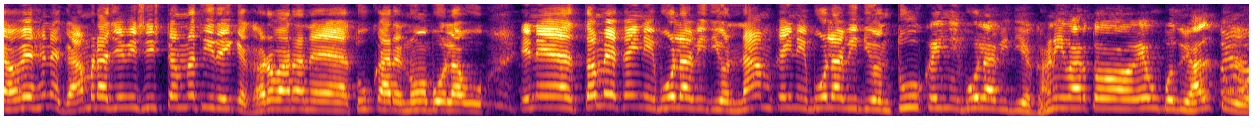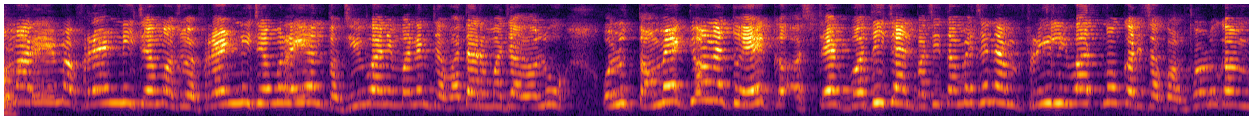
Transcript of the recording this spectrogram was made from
હવે છે ને ગામડા જેવી સિસ્ટમ નથી રહી કે ઘરવાળાને તુકારે ન બોલાવવું એને તમે કંઈ નહીં બોલાવી દો નામ કંઈ નહીં બોલાવી દ્યો ને તું કંઈ નહીં બોલાવી દે ઘણી વાર તો એવું બધું હાલતું હોય. અમારે એમાં ફ્રેન્ડની જેમ જ હોય. ફ્રેન્ડની જેમ રહીએ ને તો જીવવાની મને એમ છે વધારે મજા આવે. ઓલું ઓલું તમે કહો ને તો એક સ્ટેપ વધી જાય ને પછી તમે છે ને ફ્રીલી વાત ન કરી શકો. થોડુંક આમ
